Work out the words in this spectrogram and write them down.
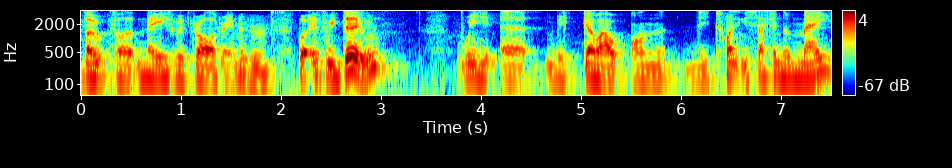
vote for May's withdrawal agreement. But if we do, we uh, we go out on the 22nd of May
